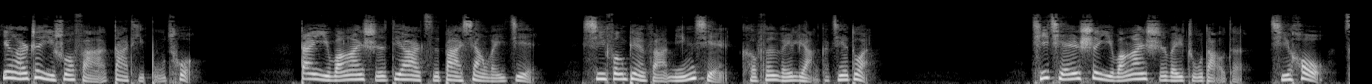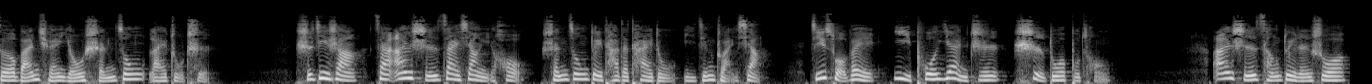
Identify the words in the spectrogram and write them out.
因而这一说法大体不错。但以王安石第二次罢相为界，西风变法明显可分为两个阶段。其前是以王安石为主导的，其后则完全由神宗来主持。实际上，在安石在相以后，神宗对他的态度已经转向，即所谓“一颇厌之，事多不从”。安石曾对人说：“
